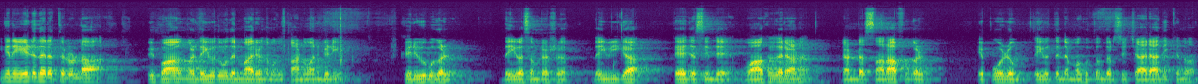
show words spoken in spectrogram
ഇങ്ങനെ ഏഴ് തരത്തിലുള്ള വിഭാഗങ്ങൾ ദൈവദൂതന്മാരിൽ നമുക്ക് കാണുവാൻ കഴിയും. കരൂപുകൾ ദൈവസംരക്ഷക ദൈവിക തേജസ്സിന്റെ വാഹകരാണ്. രണ്ട് സറാഫുകൾ എപ്പോഴും ദൈവത്തിന്റെ മഹത്വം ദർശിച്ച് ആരാധിക്കുന്നവർ.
